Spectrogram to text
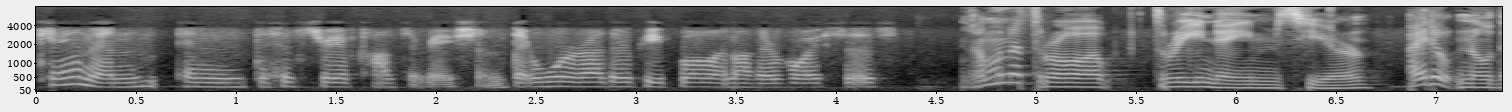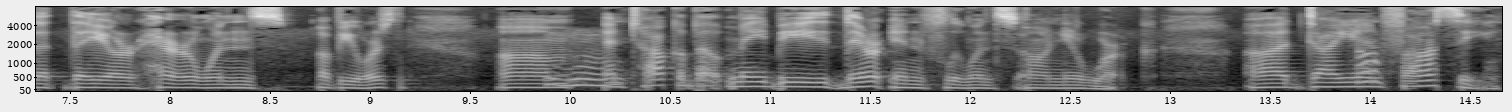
canon in the history of conservation. There were other people and other voices. I'm going to throw out three names here. I don't know that they are heroines of yours. Um, mm-hmm. And talk about maybe their influence on your work. Uh, Dian oh. Fossey,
